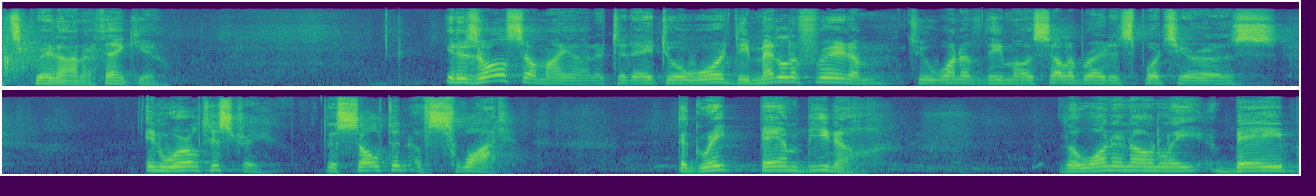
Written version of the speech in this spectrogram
It's a great honor. Thank you. It is also my honor today to award the Medal of Freedom to one of the most celebrated sports heroes in world history, the Sultan of SWAT, the great Bambino, the one and only Babe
